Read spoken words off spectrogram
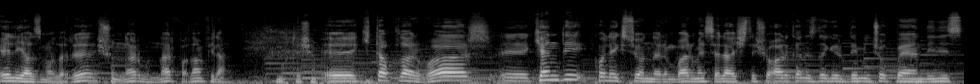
el yazmaları, şunlar bunlar falan filan. Muhteşem. Ee, kitaplar var. Ee, kendi koleksiyonlarım var. Mesela işte şu arkanızda görüp demin çok beğendiğiniz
